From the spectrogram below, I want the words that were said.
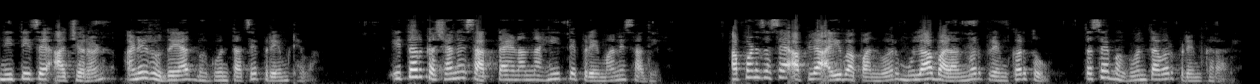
नीतीचे आचरण आणि हृदयात भगवंताचे प्रेम ठेवा. इतर कशाने साधता येणार नाही ते प्रेमाने साधेल. आपण जसे आपल्या आईबापांवर मुलाबाळांवर प्रेम करतो तसे भगवंतावर प्रेम करावे.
